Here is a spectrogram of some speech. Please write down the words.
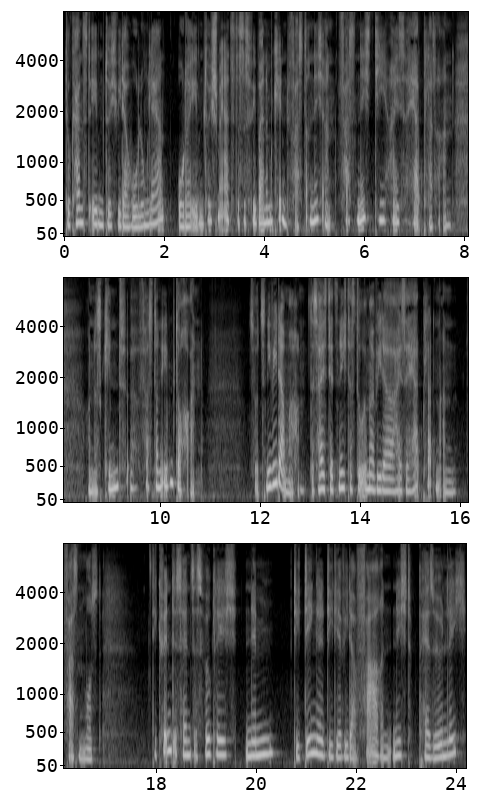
du kannst eben durch Wiederholung lernen oder eben durch Schmerz. Das ist wie bei einem Kind. Fass dann nicht an. Fass nicht die heiße Herdplatte an. Und das Kind äh, fasst dann eben doch an. Das wird es nie wieder machen. Das heißt jetzt nicht, dass du immer wieder heiße Herdplatten anfassen musst. Die Quintessenz ist wirklich, nimm die Dinge, die dir widerfahren, nicht persönlich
